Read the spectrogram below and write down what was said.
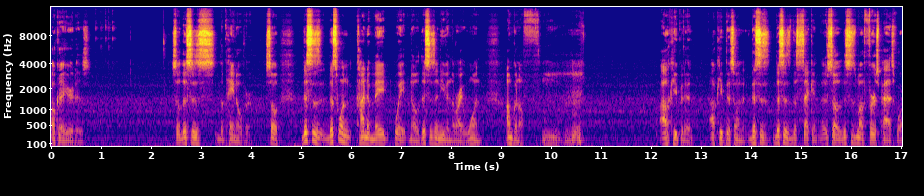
Okay, here it is. So this is the paint over. So this is this one kind of made. Wait, no, this isn't even the right one. I'm gonna. Mm-hmm. I'll keep it in. I'll keep this one. This is this is the second. So this is my first pass for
